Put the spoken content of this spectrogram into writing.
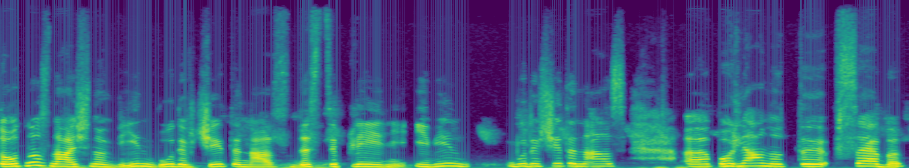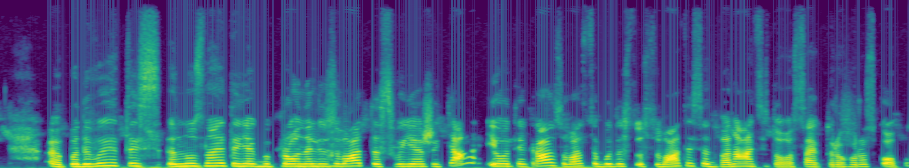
то однозначно він буде вчити нас дисципліні, і він буде вчити нас е, поглянути в себе, подивитись, ну знаєте, якби проаналізувати своє життя, і от якраз у вас це буде стосуватися 12-го сектору гороскопу.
